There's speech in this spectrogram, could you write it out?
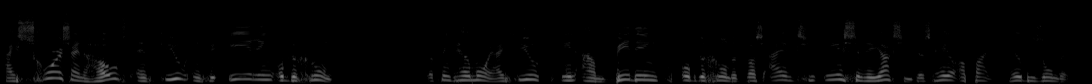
hij schoor zijn hoofd en viel in verering op de grond. Dat vind ik heel mooi. Hij viel in aanbidding op de grond. Dat was eigenlijk zijn eerste reactie. Dat is heel apart, heel bijzonder.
